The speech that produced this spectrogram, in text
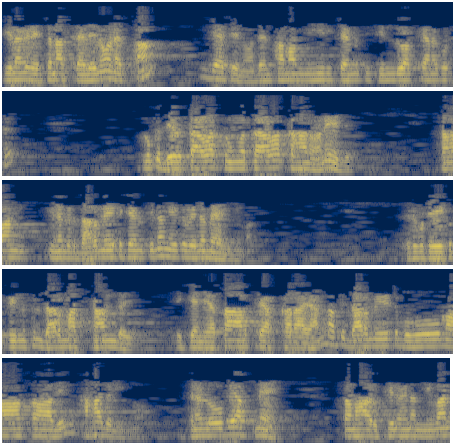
ඊළඟට එතනත් ඇලෙනව නැත්නම් ගැටෙනවා. දැන් තමන් මිහිරි කැමති සින්දුවක් යනකොට ලෝක දේවතාවක් තුන්වතාවක් අහනවා නේද? තමන් ඊළඟට ධර්මයට කැමති නම් ඒක වෙනම ඇලීමක්. එතකොට ඒක පින්නතුන් ධර්මස්කන්ධය. ඒ කියන්නේ යථාර්ථයක් කරා යන්න අපි ධර්මයට බොහෝම ආසාවෙන් අහගෙන ඉන්නවා. එතන ලෝභයක් නැහැ. සමහරු කියනවා එහෙනම් නිවන්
